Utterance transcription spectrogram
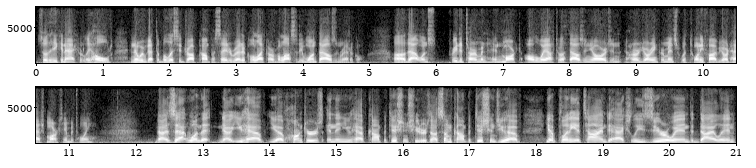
so that he can accurately hold. And then we've got the ballistic drop compensated reticle, like our Velocity 1000 reticle. Uh, that one's predetermined and marked all the way out to 1,000 yards in 100-yard increments with 25-yard hash marks in between. Now, is that one that now you have you have hunters and then you have competition shooters. Now, some competitions you have you have plenty of time to actually zero in to dial in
